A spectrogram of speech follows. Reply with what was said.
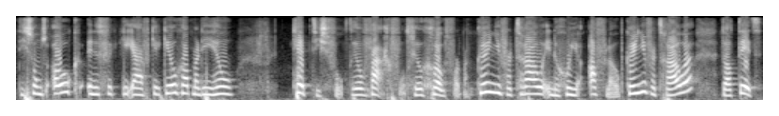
die soms ook in het ja, verkeerde keelgat, maar die heel cryptisch voelt, heel vaag voelt, heel groot wordt. Maar kun je vertrouwen in de goede afloop? Kun je vertrouwen dat dit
